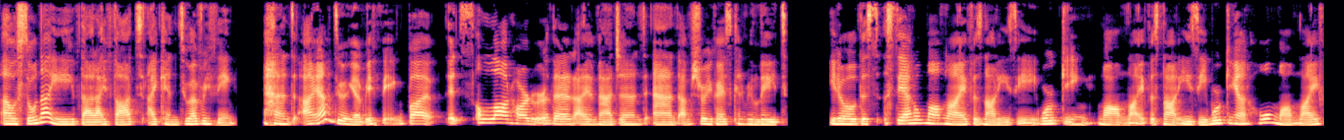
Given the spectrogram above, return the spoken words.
I was so naive that I thought I can do everything. And I am doing everything, but it's a lot harder than I imagined. And I'm sure you guys can relate. You know, this stay at home mom life is not easy. Working mom life is not easy. Working at home mom life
